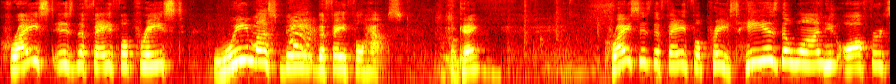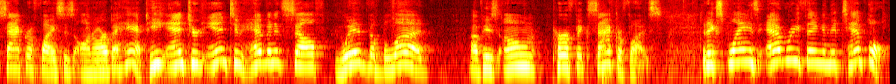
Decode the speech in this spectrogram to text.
Christ is the faithful priest. We must be the faithful house. Okay? Christ is the faithful priest. He is the one who offered sacrifices on our behalf. He entered into heaven itself with the blood of his own perfect sacrifice. It explains everything in the temple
